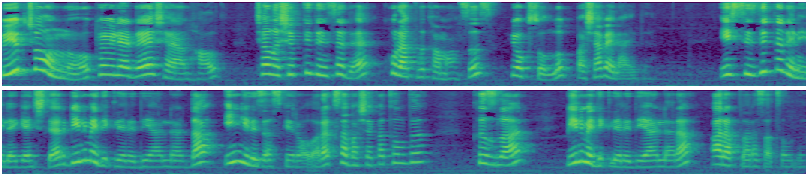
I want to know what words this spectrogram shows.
Büyük çoğunluğu köylerde yaşayan halk çalışıp didinse de kuraklık amansız, yoksulluk başa belaydı. İşsizlik nedeniyle gençler bilmedikleri diyarlarda İngiliz askeri olarak savaşa katıldı. Kızlar bilmedikleri diyarlara Araplara satıldı.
